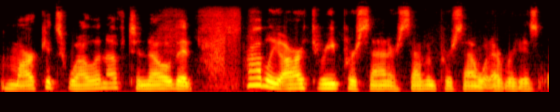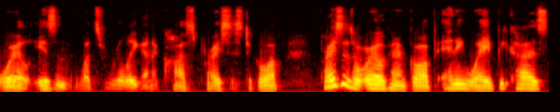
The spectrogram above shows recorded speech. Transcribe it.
markets well enough to know that probably our 3% or 7%, whatever it is, oil isn't what's really going to cause prices to go up. Prices of oil are going to go up anyway because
